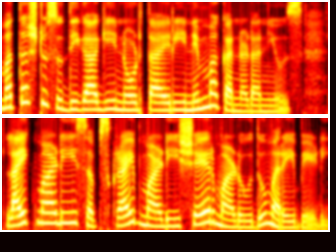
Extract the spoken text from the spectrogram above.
ಮತ್ತಷ್ಟು ಸುದ್ದಿಗಾಗಿ ನೋಡ್ತಾ ಇರಿ ನಿಮ್ಮ ಕನ್ನಡ ನ್ಯೂಸ್. ಲೈಕ್ ಮಾಡಿ, ಸಬ್ಸ್ಕ್ರೈಬ್ ಮಾಡಿ, ಶೇರ್ ಮಾಡುವುದು ಮರೆಯಬೇಡಿ.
